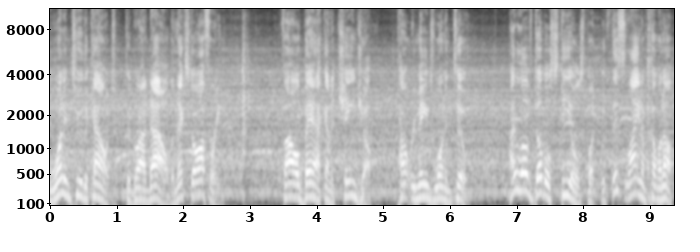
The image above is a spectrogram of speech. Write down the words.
One and two the count to Grandal. The next offering fouled back on a changeup. Count remains one and two. I love double steals, but with this lineup coming up,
